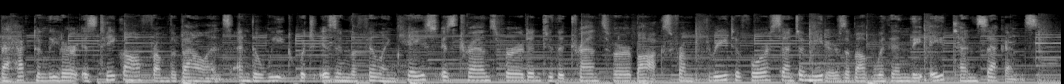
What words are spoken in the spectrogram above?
The hectoliter is take off from the balance and the wheat which is in the filling case is transferred into the transfer box from 3 to 4 centimeters above within the 8-10 seconds.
